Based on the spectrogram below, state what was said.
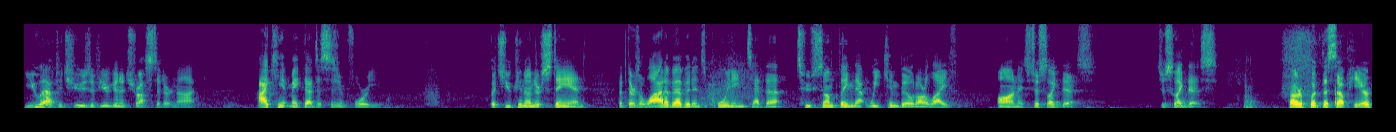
You have to choose if you're going to trust it or not. I can't make that decision for you. But you can understand that there's a lot of evidence pointing to the, to something that we can build our life on. It's just like this. Just like this. If I were to put this up here,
